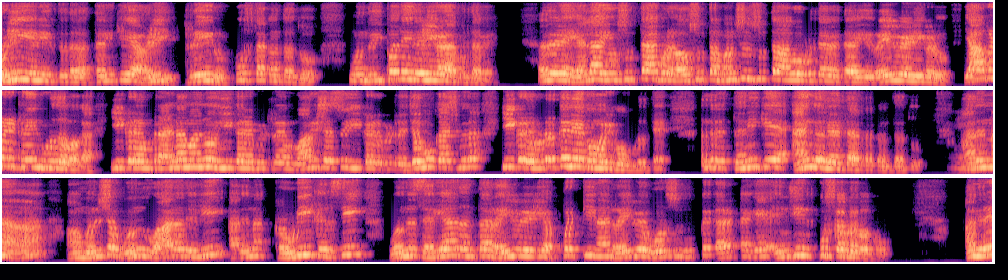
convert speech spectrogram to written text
ಅಳಿ ಏನಿರ್ತದಲ್ಲ, ತನಿಖೆಯ ಅಳಿ ಟ್ರೈನ್ ಕೂರ್ಸ್ತಕ್ಕಂಥದ್ದು. ಒಂದು ಇಪ್ಪತ್ತೈದು ಅಳಿಗಳಾಗ್ಬಿಡ್ತವೆ ಅಂದ್ರೆ ಎಲ್ಲ ಇವ್ ಸುತ್ತ ಆಗ್ಬಿಡ ಅವ್ರ ಸುತ್ತ ಮನುಷ್ಯನ್ ಸುತ್ತ ಆಗೋಗ್ಬಿಡ್ತಾವೆ ಈ ರೈಲ್ವೆ ಹಳಿಗಳು ಯಾವ ಕಡೆ ಟ್ರೈನ್ ಬಿಡುದು ಅವಾಗ? ಈ ಕಡೆ ಬಿಟ್ರೆ ಅಂಡಮಾನು ಈ ಕಡೆ ಬಿಟ್ರೆ ಮಾರಿಷಸ್ ಈ ಕಡೆ ಬಿಟ್ರೆ ಜಮ್ಮು ಕಾಶ್ಮೀರ ಈ ಕಡೆ ಬಿಟ್ರೆ ಕನ್ಯಾಕುಮಾರಿಗೆ ಹೋಗ್ಬಿಡುತ್ತೆ. ಅಂದ್ರೆ ತನಿಖೆ ಆಂಗಲ್ ಹೇಳ್ತಾ ಇರ್ತಕ್ಕಂಥದ್ದು. ಅದನ್ನ ಆ ಮನುಷ್ಯ ಒಂದು ವಾರದಲ್ಲಿ ಅದನ್ನ ಕ್ರೌಡೀಕರಿಸಿ ಒಂದು ಸರಿಯಾದಂತ ರೈಲ್ವೆ ಹಳಿಯ ನಾನು ರೈಲ್ವೆ ಓಡಿಸೋದಕ್ಕೆ ಕರೆಕ್ಟ್ ಆಗಿ ಎಂಜಿನ್ ಕೂರ್ಸ್ಕೊಬಿಡ್ಬೇಕು ಅಂದ್ರೆ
